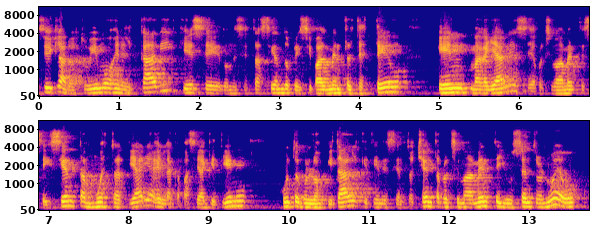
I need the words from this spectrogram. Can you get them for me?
Sí, claro, estuvimos en el CADI, que es eh, donde se está haciendo principalmente el testeo en Magallanes, aproximadamente 600 muestras diarias en la capacidad que tiene, junto con el hospital, que tiene 180 aproximadamente, y un centro nuevo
